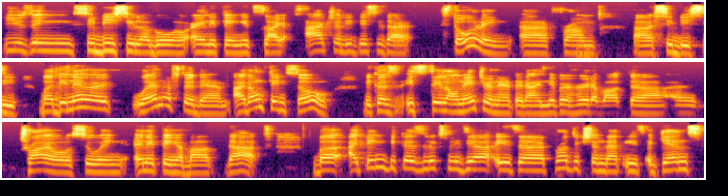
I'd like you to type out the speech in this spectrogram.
using CBC logo or anything. It's like actually this is a stolen uh, from. Mm uh, CBC, but they never went after them. I don't think so because it's still on internet, and I never heard about the uh, trial suing anything about that. But I think because Lux Media is a production that is against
